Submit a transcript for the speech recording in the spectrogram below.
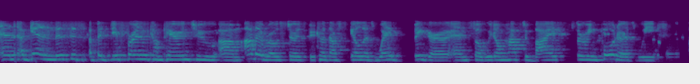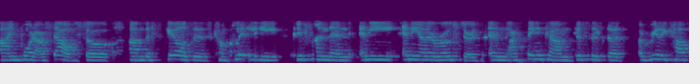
and again, this is a bit different comparing to um, other roasters because our scale is way bigger, and so we don't have to buy through importers. We uh, import ourselves, so um, the scales is completely different than any any other roasters. And I think um, this is a, a really tough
